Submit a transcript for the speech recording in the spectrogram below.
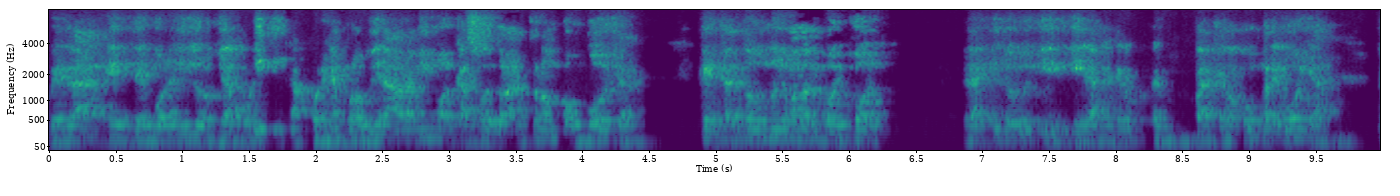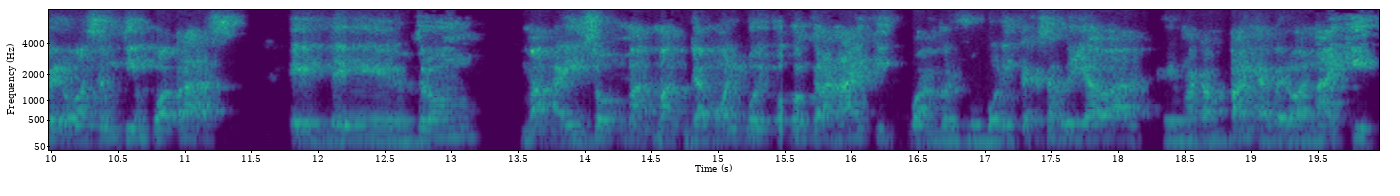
¿verdad? Este, por la ideología política. Por ejemplo, mira ahora mismo el caso de Donald Trump con Goya, que está todo el mundo llamando al boicot, ¿verdad? Y, y, la gente, para que no compre Goya, pero hace un tiempo atrás, este, Trump hizo, llamó al boicot contra Nike cuando el futbolista que desarrollaba en una campaña, pero a Nike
